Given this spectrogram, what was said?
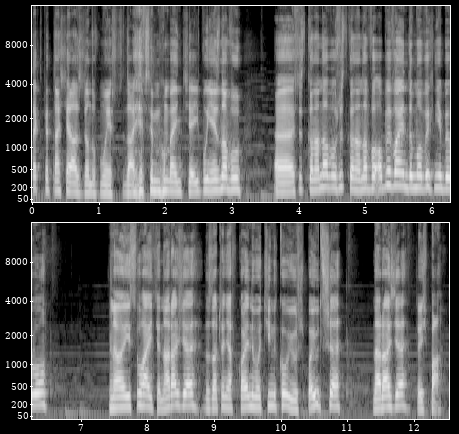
tak 15 razy rządów mu jeszcze daje w tym momencie i później znowu e, wszystko na nowo, wszystko na nowo, oby wojen domowych nie było. No i słuchajcie, na razie, do zobaczenia w kolejnym odcinku już pojutrze. Na razie, cześć pa.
